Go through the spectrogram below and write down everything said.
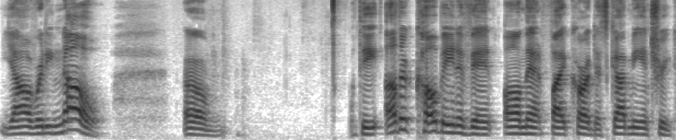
Y'all already know. Um, the other co-main event on that fight card that's got me intrigued.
